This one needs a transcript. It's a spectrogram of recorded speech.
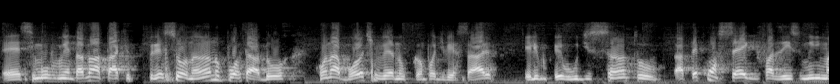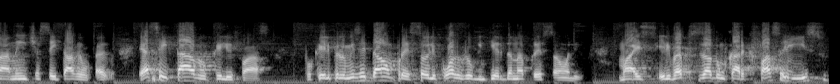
é, se movimentar no ataque, pressionando o portador quando a bola estiver no campo adversário ele, o de Santo até consegue fazer isso minimamente aceitável. É aceitável o que ele faz. Porque ele pelo menos ele dá uma pressão, ele corre o jogo inteiro dando a pressão ali. Mas ele vai precisar de um cara que faça isso,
